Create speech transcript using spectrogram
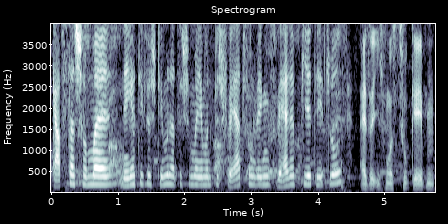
Gab es da schon mal negative Stimmen? Hat sich schon mal jemand beschwert, von wegen es wäre pietätlos? Also ich muss zugeben,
